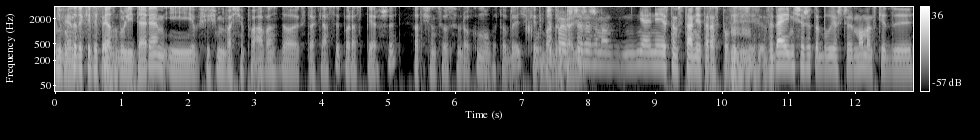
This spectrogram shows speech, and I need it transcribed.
Nie było wtedy, kiedy Piast był liderem i szliśmy właśnie po awans do Ekstraklasy po raz pierwszy? W 2008 roku mogło to być? Kiedy Kurczę, powiem szczerze, że mam, nie, nie jestem w stanie teraz powiedzieć. Mhm. Wydaje mi się, że to był jeszcze moment, kiedy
